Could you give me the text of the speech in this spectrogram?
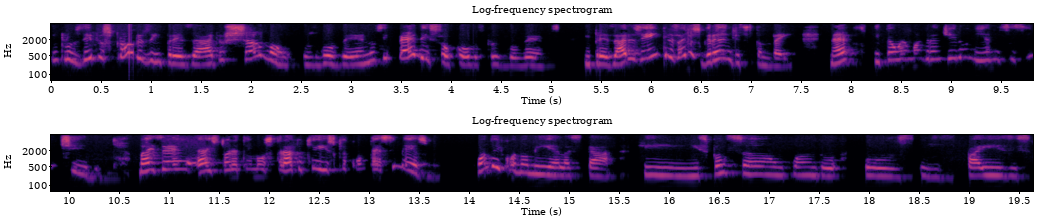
Inclusive, os próprios empresários chamam os governos e pedem socorro para os governos empresários e empresários grandes também, né? Então é uma grande ironia nesse sentido. Mas é, a história tem mostrado que é isso que acontece mesmo. Quando a economia ela está em expansão, quando os, os países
